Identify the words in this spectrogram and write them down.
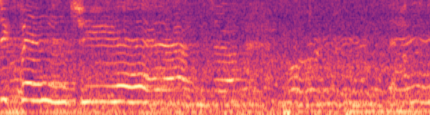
Misszik bencsiente voltál.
